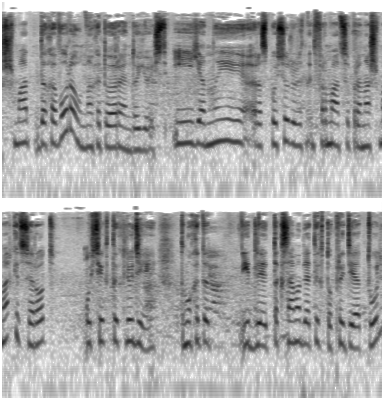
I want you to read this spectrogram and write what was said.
шмат дагавораў на гэтую аренду ёсць і яны распаўсюджваюць інфармацыю пра наш маркет сярод усіх тых людзей. Тому гэта і для таксама для тых хто прыйдзе адтуль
